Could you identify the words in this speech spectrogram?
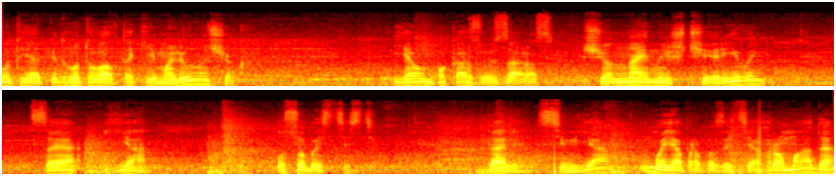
От я підготував такий малюночок. Я вам показую зараз, що найнижчий рівень це я, особистість. Далі сім'я. Моя пропозиція громада.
